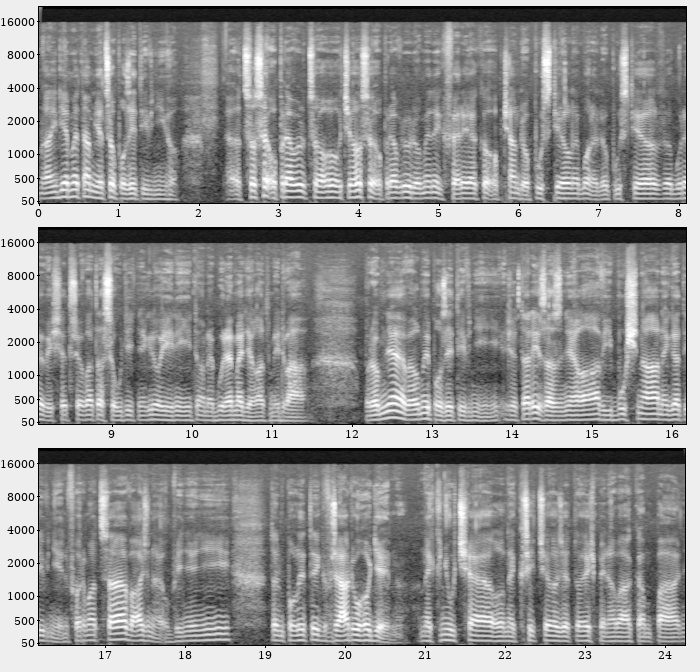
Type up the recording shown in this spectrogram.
Najdeme tam něco pozitivního. Co se opravdu, co, čeho se opravdu Dominik Ferry jako občan dopustil nebo nedopustil, to bude vyšetřovat a soudit někdo jiný, to nebudeme dělat my dva. Pro mě je velmi pozitivní, že tady zazněla výbušná negativní informace, vážné obvinění. Ten politik v řádu hodin nekňučel, nekřičel, že to je špinavá kampaň,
